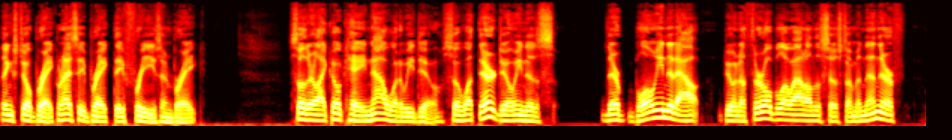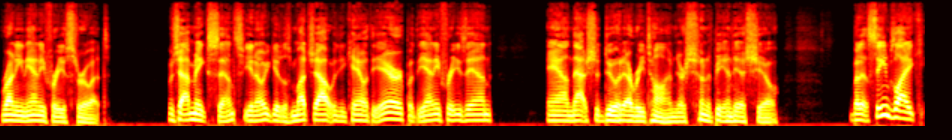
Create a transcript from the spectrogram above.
things still break. When I say break, they freeze and break. So they're like, okay, now what do we do? So what they're doing is they're blowing it out, doing a thorough blowout on the system, and then they're running antifreeze through it, which that makes sense. You know, you get as much out as you can with the air, put the antifreeze in, and that should do it every time. There shouldn't be an issue. But it seems like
